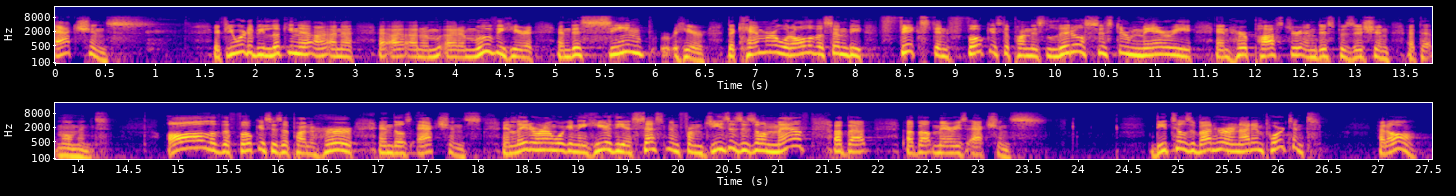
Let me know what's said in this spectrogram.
actions. If you were to be looking at, a, at, a, at a movie here and this scene here, the camera would all of a sudden be fixed and focused upon this little sister Mary and her posture and disposition at that moment. All of the focus is upon her and those actions. And later on, we're going to hear the assessment from Jesus' own mouth about, about Mary's actions. Details about her are not important at all.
